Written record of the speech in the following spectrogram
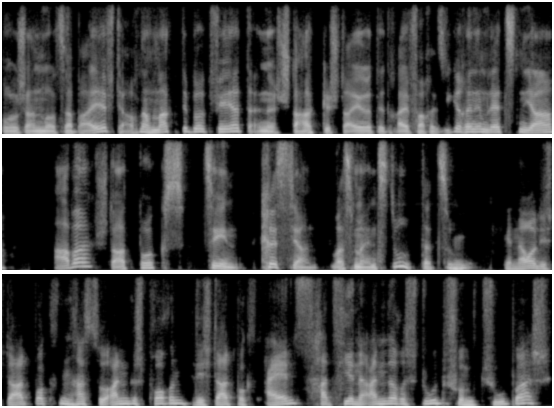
Bojan Murzabayev, der auch nach Magdeburg fährt. Eine stark gesteigerte dreifache Siegerin im letzten Jahr. Aber Startbox 10. Christian, was meinst du dazu? Genau, die Startboxen hast du angesprochen. Die Startbox 1 hat hier eine andere Stute vom Chubasch,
